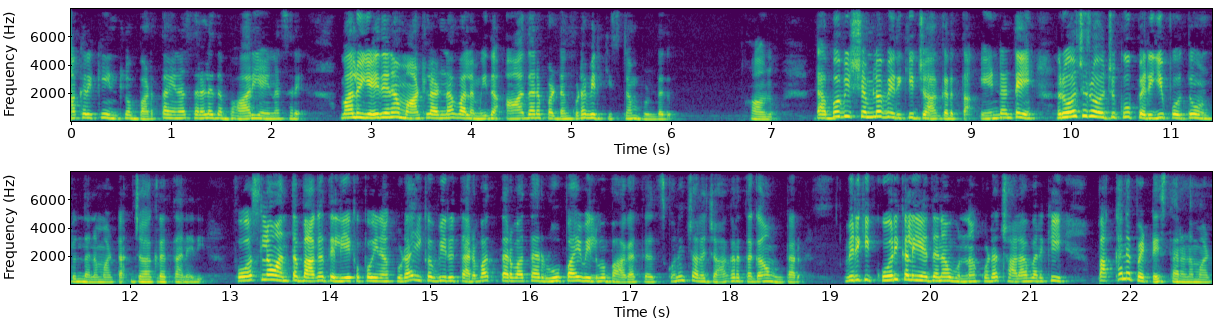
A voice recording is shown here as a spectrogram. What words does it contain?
ఆఖరికి ఇంట్లో భర్త అయినా సరే లేదా భార్య అయినా సరే వాళ్ళు ఏదైనా మాట్లాడినా వాళ్ళ మీద ఆధారపడడం కూడా వీరికి ఇష్టం ఉండదు. అవును. డబ్బు విషయంలో వీరికి జాగ్రత్త. ఏంటంటే రోజు రోజుకు పెరిగిపోతూ ఉంటుందన్నమాట జాగ్రత్త అనేది. ఫస్ట్లో అంత బాగా తెలియకపోయినా కూడా ఇక వీరు తర్వాత తర్వాత రూపాయి విలువ బాగా తెలుసుకొని చాలా జాగ్రత్తగా ఉంటారు. వీరికి కోరికలు ఏదైనా ఉన్నా కూడా చాలా వరకు పక్కన పెట్టేస్తారనమాట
